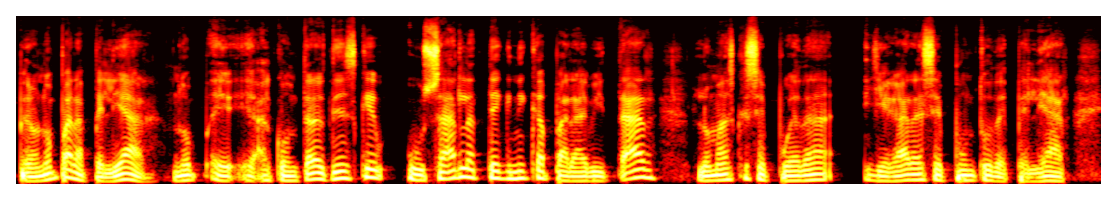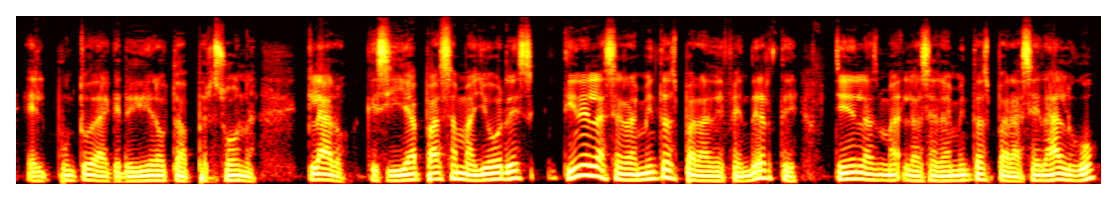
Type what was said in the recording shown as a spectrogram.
pero no para pelear, no, eh, eh, al contrario, tienes que usar la técnica para evitar lo más que se pueda llegar a ese punto de pelear, el punto de agredir a otra persona. Claro, que si ya pasa mayores, tiene las herramientas para defenderte, tiene las, las, herramientas para hacer algo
